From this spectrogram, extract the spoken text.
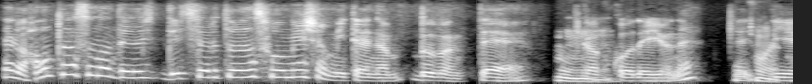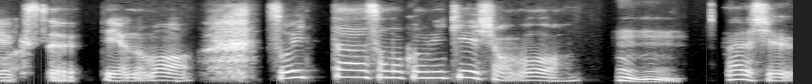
だから本当はそのデジタルトランスフォーメーションみたいな部分って、うん学校で言うね、ではい。DX っていうのも、そういったそのコミュニケーションを、うんうん。ある種、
